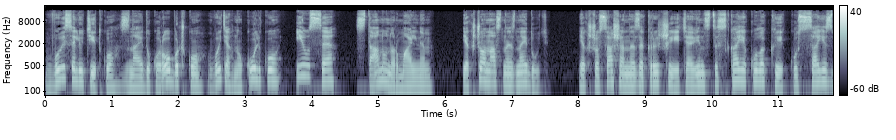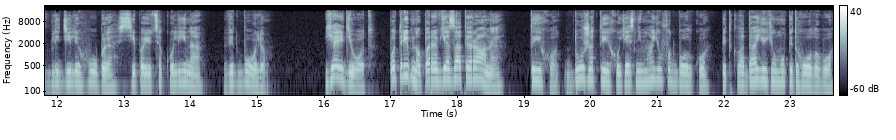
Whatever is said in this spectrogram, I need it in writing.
виселю тітку, знайду коробочку, витягну кульку і все стану нормальним. Якщо нас не знайдуть. Якщо Саша не закричить, а він стискає кулаки, кусає збліділі губи, сіпаються коліна від болю. Я ідіот. Потрібно перев'язати рани. Тихо, дуже тихо, я знімаю футболку, підкладаю йому під голову,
